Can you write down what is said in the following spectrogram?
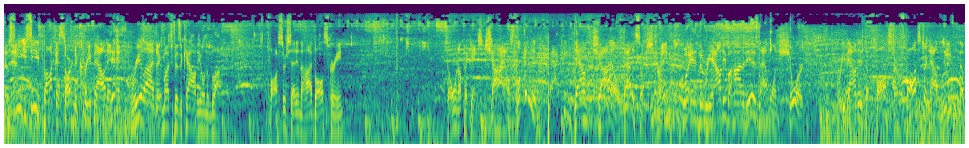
You see, you see Ibaka starting to creep out and, yeah. and realize that much physicality on the block. Foster setting the high ball screen. Going up against Giles. Look at him backing down Giles. That is some strength. Well, and the reality behind it is that one short. Rebound is to Foster. Foster now leading the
